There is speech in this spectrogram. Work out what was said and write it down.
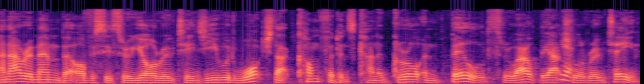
And I remember, obviously, through your routines, you would watch that confidence kind of grow and build throughout the actual routine.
